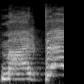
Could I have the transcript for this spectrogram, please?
My best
